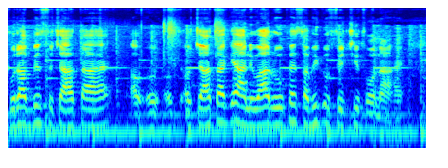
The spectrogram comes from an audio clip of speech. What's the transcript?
पूरा विश्व चाहता है, और चाहता कि अनिवार्य रूप है सभी को शिक्षित होना है।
